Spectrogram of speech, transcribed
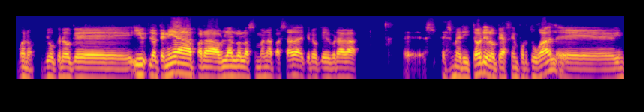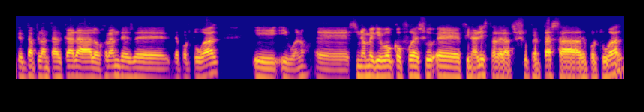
bueno, yo creo que, y lo tenía para hablarlo la semana pasada, creo que el Braga es, meritorio lo que hace en Portugal, eh, intenta plantar cara a los grandes de, Portugal y, bueno, eh, si no me equivoco fue eh, finalista de la Supertasa de Portugal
